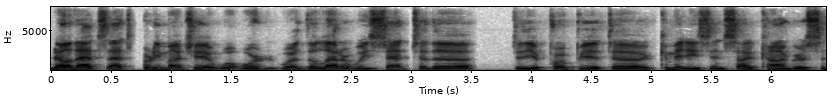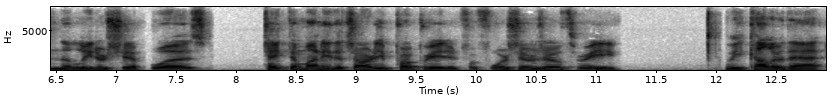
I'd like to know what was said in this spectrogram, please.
No, that's that's pretty much it. What we're, we're the letter we sent to the to the appropriate uh, committees inside Congress and the leadership was take the money that's already appropriated for 4003 recolor that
